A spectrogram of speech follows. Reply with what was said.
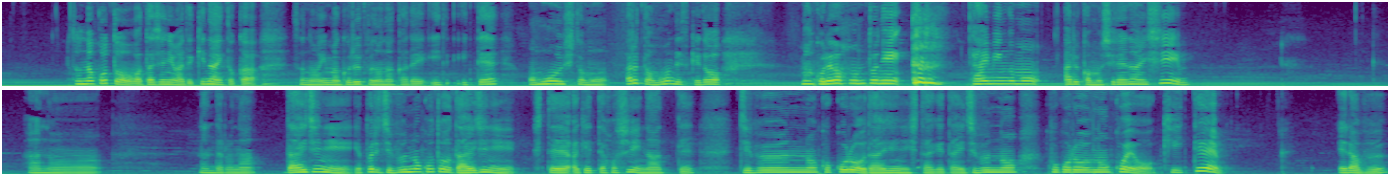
そんなことを私にはできないとかその今グループの中でいて思う人もあると思うんですけど、まあ、これは本当に タイミングもあるかもしれないしあのなんだろうな大事にやっぱり自分のことを大事にしてあげてほしいなって自分の心を大事にしてあげたい自分の心の声を聞いて選ぶ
